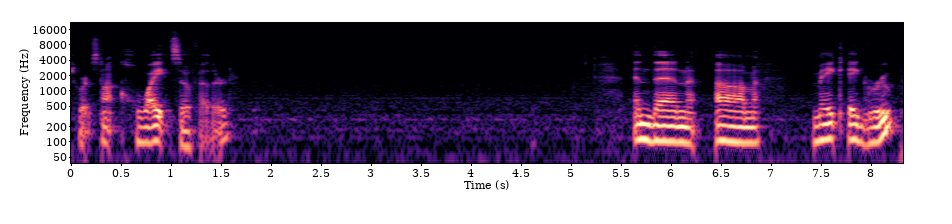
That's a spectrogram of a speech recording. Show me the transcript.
to where it's not quite so feathered. And then um, make a group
